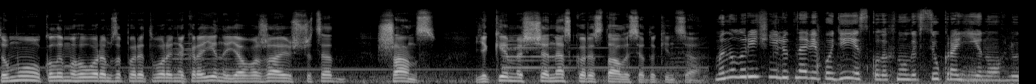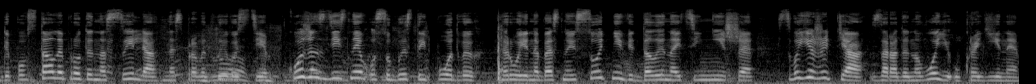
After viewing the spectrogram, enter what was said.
Тому, коли ми говоримо за перетворення країни, я вважаю, що це шанс, яким ми ще не скористалися до кінця. Минулорічні лютневі події сколихнули всю країну. Люди повстали проти насилля, несправедливості. Кожен здійснив особистий подвиг. Герої Небесної Сотні віддали найцінніше своє життя заради нової України.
